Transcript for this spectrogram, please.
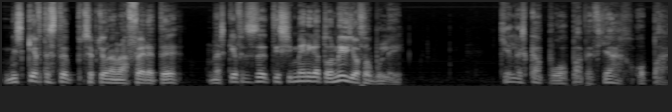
Μη σκέφτεστε σε ποιον αναφέρετε, να σκέφτεστε τι σημαίνει για τον ίδιο αυτό που λέει. Και λες κάπου, όπα, παιδιά, όπα,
